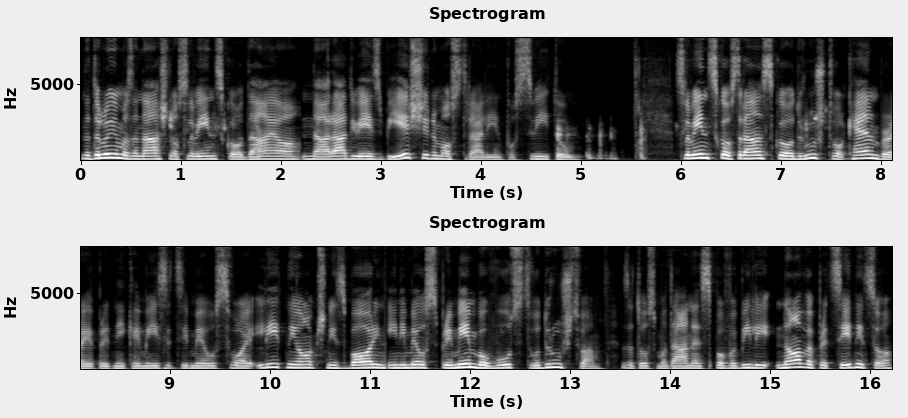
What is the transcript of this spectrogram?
Nadaljujemo za našo slovensko oddajo na radiju SBS širom Avstralije in po svetu. Slovensko-avstralsko društvo Canberra je pred nekaj meseci imel svoj letni občni zbor in imel spremembo v vodstvu društva. Zato smo danes povabili novo predsednico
